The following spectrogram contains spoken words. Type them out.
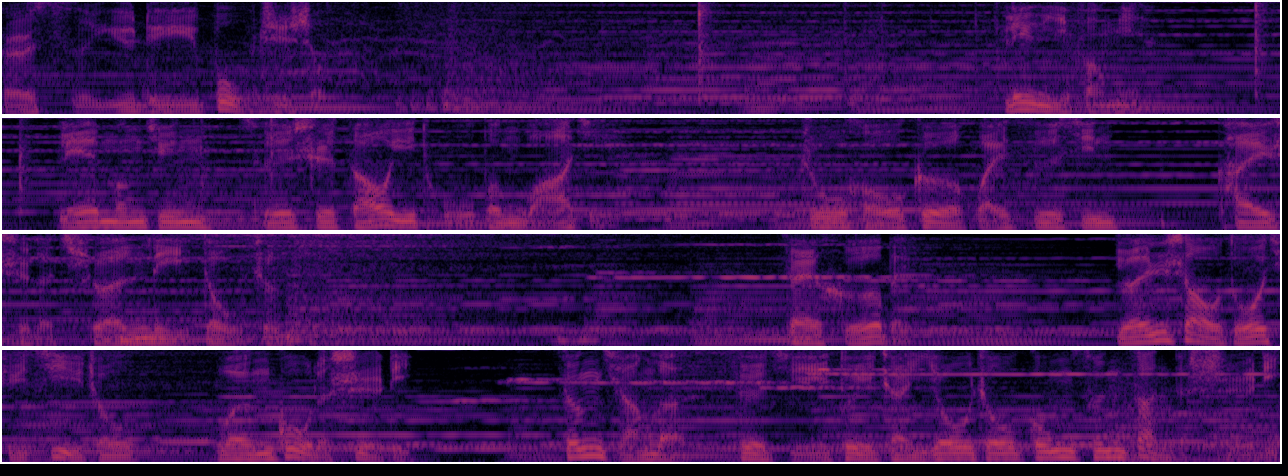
而死于吕布之手。另一方面联盟军此时早已土崩瓦解诸侯各怀私心开始了权力斗争。在河北袁绍夺取冀州稳固了势力增强了自己对战幽州公孙瓒的实力。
